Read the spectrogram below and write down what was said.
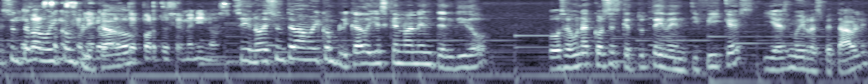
Es un tema muy complicado. deportes femeninos. Sí, no, es un tema muy complicado y es que no han entendido. O sea, una cosa es que tú te identifiques y es muy respetable,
